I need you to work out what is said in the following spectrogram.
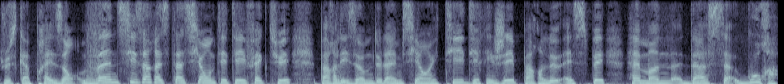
Jusqu'à présent, 26 arrestations ont été effectuées par les hommes de la MCIT dirigés par le SP Heman Das Goura.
